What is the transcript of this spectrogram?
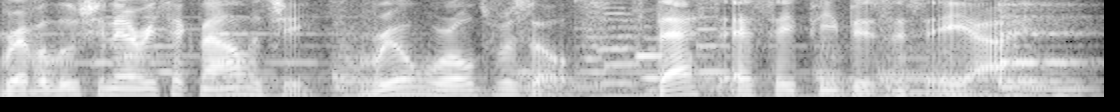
Revolutionary technology, real world results. That's SAP Business AI.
